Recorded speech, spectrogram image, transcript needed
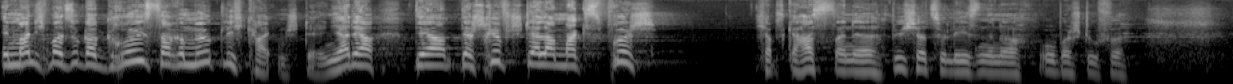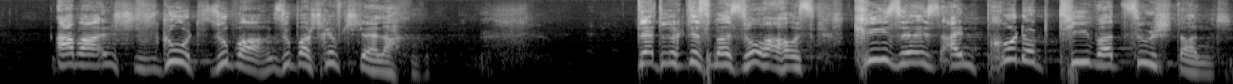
in manchmal sogar größere Möglichkeiten stellen. Ja, der, der, der Schriftsteller Max Frisch, ich habe es gehasst, seine Bücher zu lesen in der Oberstufe. Aber gut, super, super Schriftsteller. Der drückt es mal so aus. Krise ist ein produktiver Zustand.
